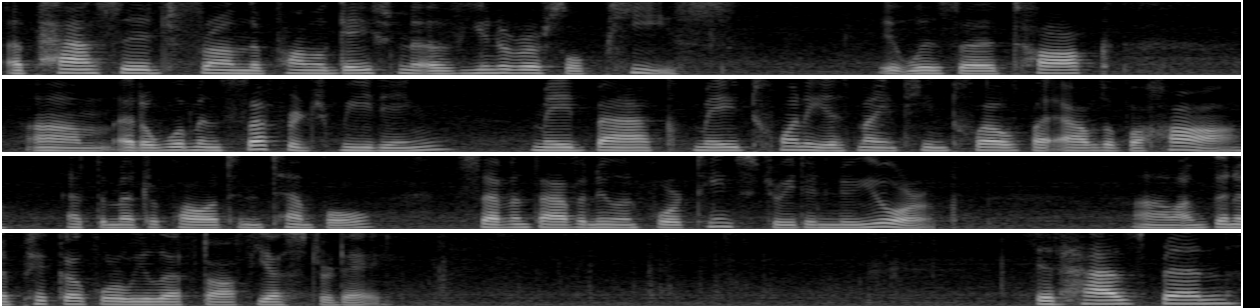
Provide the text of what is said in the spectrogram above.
a passage from the promulgation of universal peace. It was a talk um, at a women's suffrage meeting made back May 20th, 1912 by Abdu'l Baha at the Metropolitan Temple, 7th Avenue and 14th Street in New York. Uh, I'm going to pick up where we left off yesterday. It has been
